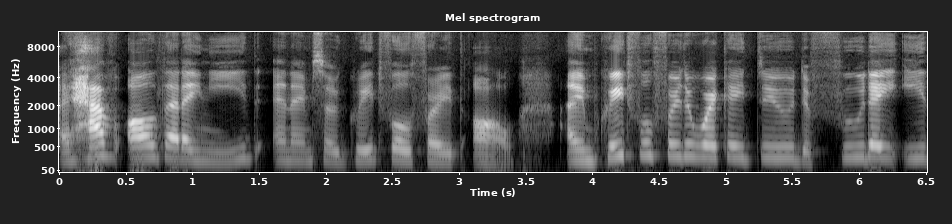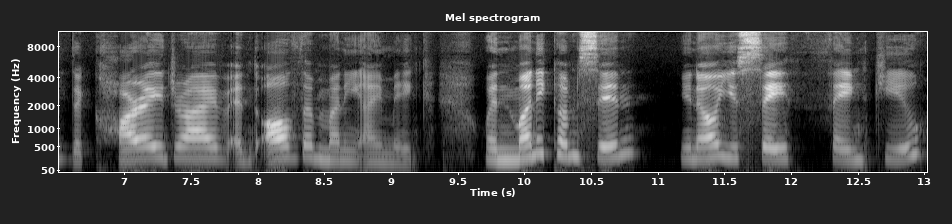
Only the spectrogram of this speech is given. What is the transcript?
I have all that I need and I'm so grateful for it all. I am grateful for the work I do, the food I eat, the car I drive, and all the money I make. When money comes in, you know, you say thank you.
